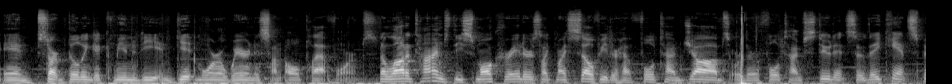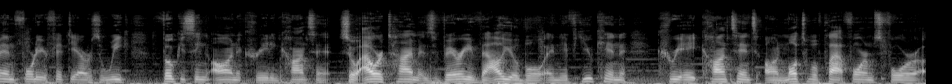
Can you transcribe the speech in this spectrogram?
and start building a community and get more awareness on all platforms. A lot of times these small creators like myself either have full-time jobs or they're a full-time student, so they can't spend 40 or 50 hours a week focusing on creating content. So our time is very valuable and if you can create content on multiple platforms for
